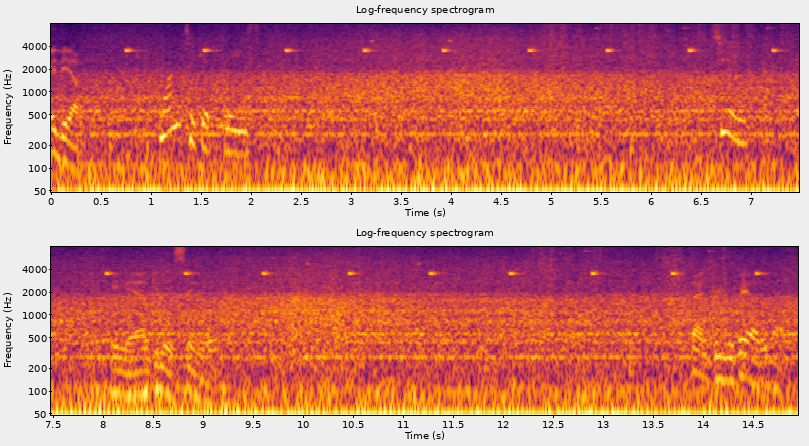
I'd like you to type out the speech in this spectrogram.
idea. One ticket, please. Cheers. Yeah, give me a single. Thank you, very much.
